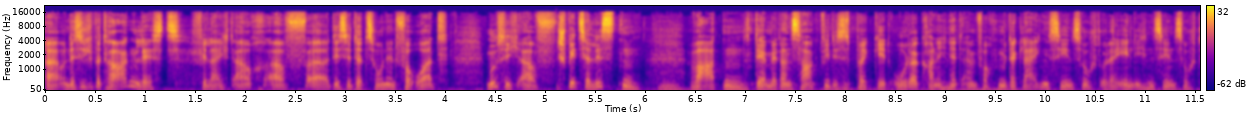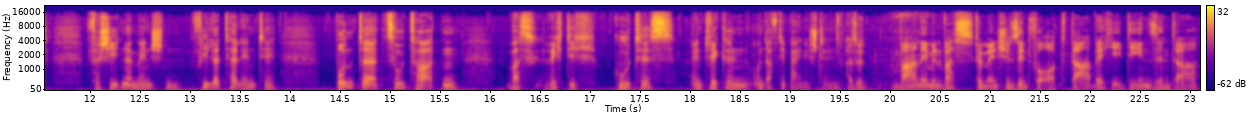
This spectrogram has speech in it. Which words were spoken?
äh, und das sich übertragen lässt, vielleicht auch auf äh, die Situationen vor Ort. Muss ich auf Spezialisten mhm. warten, der mir dann sagt, wie dieses Projekt geht, oder kann ich nicht einfach mit der gleichen Sehnsucht oder ähnlichen Sehnsucht verschiedener Menschen, vieler Talente, bunter Zutaten was richtig Gutes entwickeln und auf die Beine stellen. Also wahrnehmen, was für Menschen sind vor Ort da, welche Ideen sind da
